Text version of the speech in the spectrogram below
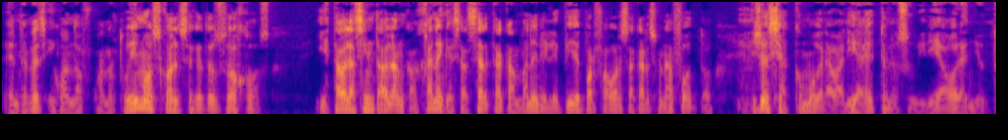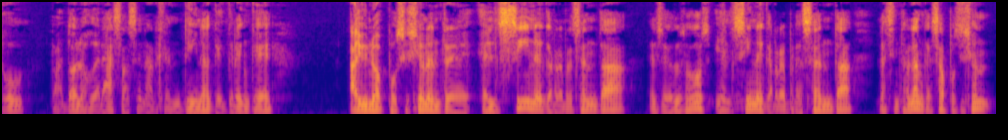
¿Entendés? Y cuando, cuando estuvimos con el secreto de sus ojos y estaba la cinta blanca, Haneke se acerca a Campanella y le pide por favor sacarse una foto. Y yo decía, ¿cómo grabaría esto? Lo subiría ahora en YouTube para todos los grasas en Argentina que creen que hay una oposición entre el cine que representa el secreto de sus ojos y el cine que representa la cinta blanca. Esa oposición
